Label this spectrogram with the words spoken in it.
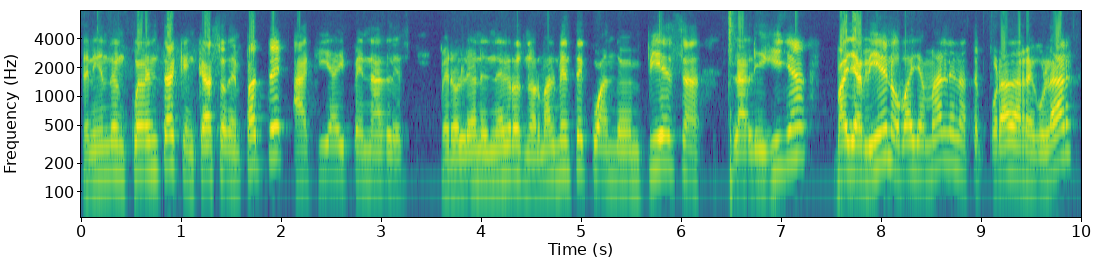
teniendo en cuenta que en caso de empate aquí hay penales. Pero Leones Negros normalmente cuando empieza la liguilla, vaya bien o vaya mal en la temporada regular,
